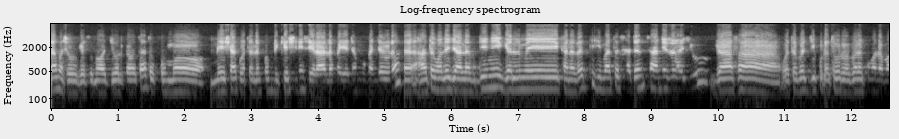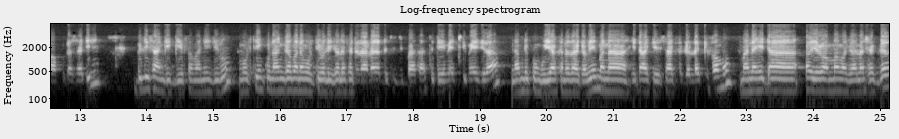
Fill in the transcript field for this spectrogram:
Lama shororkeessummaa wajjin wal qabataa tokko immoo meeshaa telekominikeeshinii seeraa ala fayyadamuu kan jedhudha. Haa ta'u malee jaalabdiin galmee kanarratti himata sadan isaaniirraayyuu gaafa waxabajjii kudha torba bara kuma lamaaf kudha sadii bilisaan geggeeffamanii jiru. Murtiin kun hanga mana murtii waliigala federaalaa addacha jibbaataatti deemee cimee jira. Namni kun guyyaa kanarraa qabee mana hidhaa keessaa akka gallakkifamu. Mana hidhaa yeroo ammaa magaalaa Shaggar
